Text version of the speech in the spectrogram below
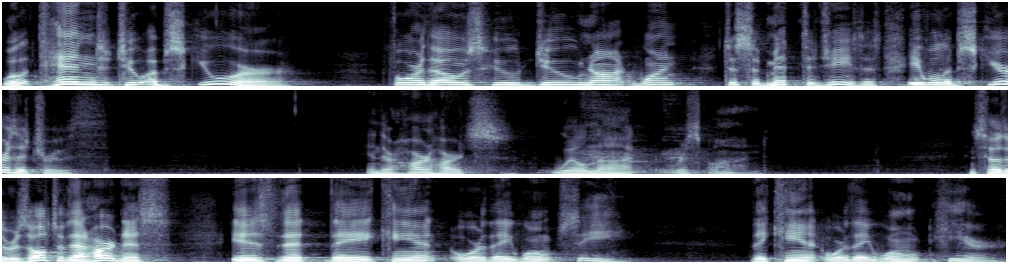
will tend to obscure for those who do not want to submit to Jesus. It will obscure the truth, and their hard hearts will not respond. And so the result of that hardness is that they can't or they won't see. They can't or they won't hear.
